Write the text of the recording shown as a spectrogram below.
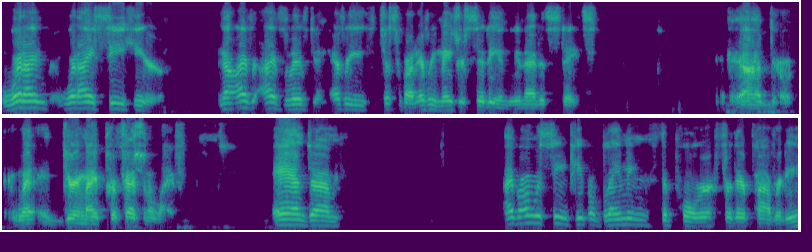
what I what I see here now, I've I've lived in every just about every major city in the United States uh, during my professional life, and um, I've always seen people blaming the poor for their poverty.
